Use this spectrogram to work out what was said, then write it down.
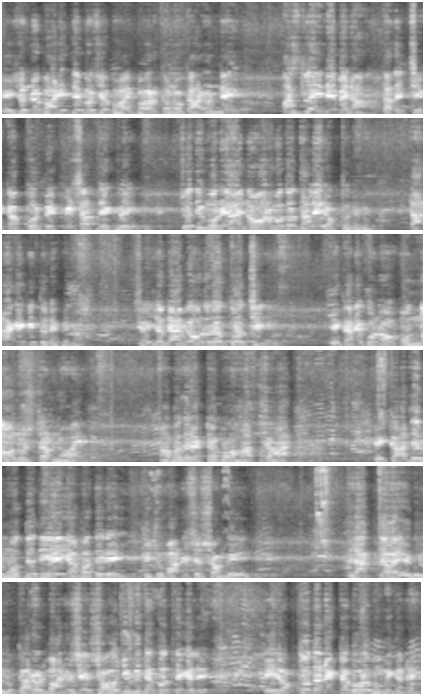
এই জন্য বাড়িতে বসে ভয় পাওয়ার কোনো কারণ নেই। আসলেই নেবে না। তাদের চেক আপ করবে, প্রেশার দেখবে। যদি মনে হয় নেওয়ার মতন, তাহলেই রক্ত নেবে। তার আগে কিন্তু নেবে না। সেই জন্য আমি অনুরোধ করছি, এখানে কোনো অন্য অনুষ্ঠান নয়। আমাদের একটা মহৎ কাজ। এই কাজের মধ্যে দিয়েই আমাদের এই কিছু মানুষের সঙ্গে রাখতে হয় এগুলো। কারণ মানুষের সহযোগিতা করতে গেলে এই রক্তদান একটা বড় ভূমিকা নেয়।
